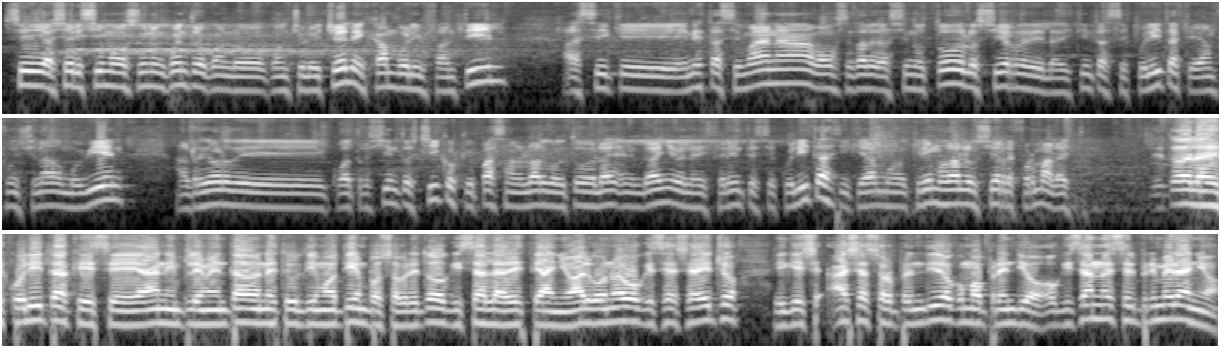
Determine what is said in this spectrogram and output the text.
Sí, ayer hicimos un encuentro con, lo, con Cholochel en handball infantil, Así que en esta semana vamos a estar haciendo todos los cierres de las distintas escuelitas que han funcionado muy bien. Alrededor de 400 chicos que pasan a lo largo de todo el año en las diferentes escuelitas y queremos darle un cierre formal a esto. De todas las escuelitas que se han implementado en este último tiempo, sobre todo quizás la de este año, algo nuevo que se haya hecho y que haya sorprendido como aprendió, o quizás no es el primer año,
